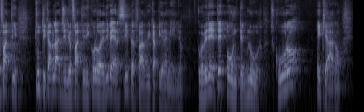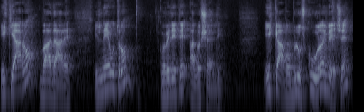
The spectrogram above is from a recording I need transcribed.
Fatti, tutti i cablaggi li ho fatti di colori diversi per farvi capire meglio. Come vedete ponte blu scuro e chiaro. Il chiaro va a dare il neutro, come vedete, allo Shelly. Il cavo blu scuro invece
